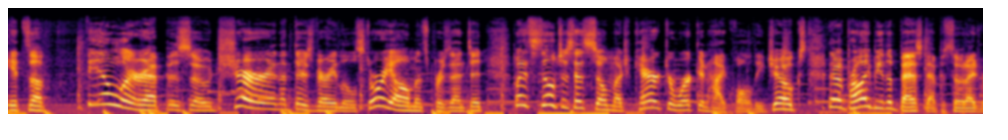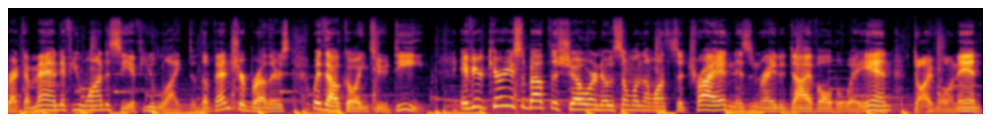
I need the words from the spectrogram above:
It's a filler episode, sure, and that there's very little story elements presented, but it still just has so much character work and high quality jokes that would probably be the best episode I'd recommend if you wanted to see if you liked the Venture Brothers without going too deep. If you're curious about the show or know someone that wants to try it and isn't ready to dive all the way in, dive on in,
